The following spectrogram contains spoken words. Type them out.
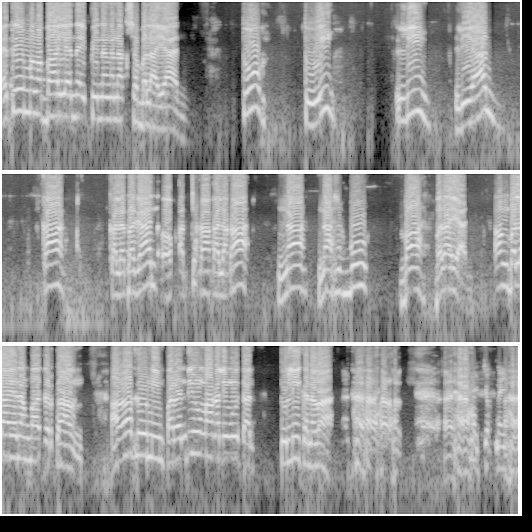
Ito yung mga bayan na ipinanganak sa Balayan. Tu, Tui, Li, Lian, Ka, Kalatagan, o at saka Kalaka, na, Nasugbu, Ba, Balayan. Ang Balayan ng Mother Town. Ang acronym, para hindi mo makalimutan, Tuli ka na ba? Joke na yun.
